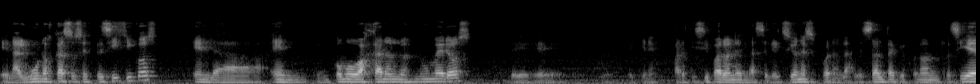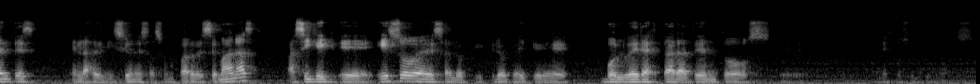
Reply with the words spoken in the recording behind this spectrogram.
en algunos casos específicos en, la, en, en cómo bajaron los números de, quienes participaron en las elecciones, bueno, las de Salta que fueron residentes, en las de Misiones hace un par de semanas. Así que eh, eso es a lo que creo que hay que volver a estar atentos eh, en, estos últimos,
